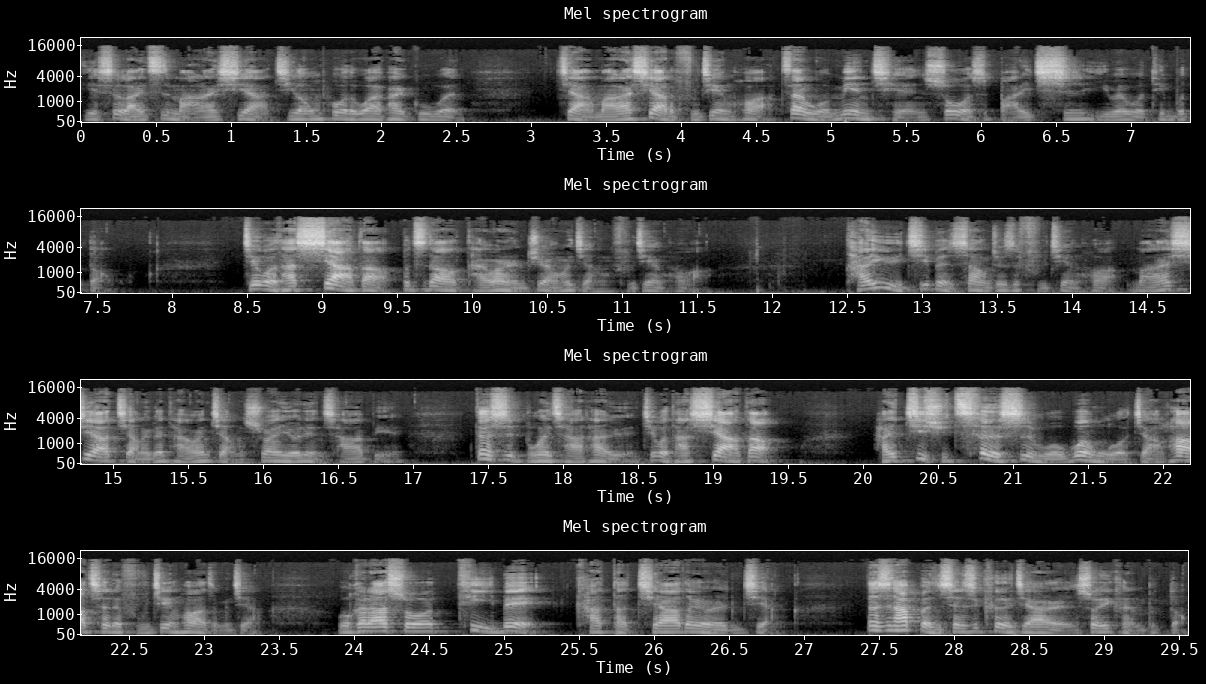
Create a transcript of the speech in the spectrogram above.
也是来自马来西亚吉隆坡的外派顾问，讲马来西亚的福建话，在我面前说我是白痴，以为我听不懂。结果他吓到，不知道台湾人居然会讲福建话。台语基本上就是福建话，马来西亚讲的跟台湾讲的虽然有点差别。但是不会差太远。结果他吓到，还继续测试我，问我脚踏车的福建话怎么讲。我跟他说 “T 背卡塔加”都有人讲，但是他本身是客家人，所以可能不懂。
